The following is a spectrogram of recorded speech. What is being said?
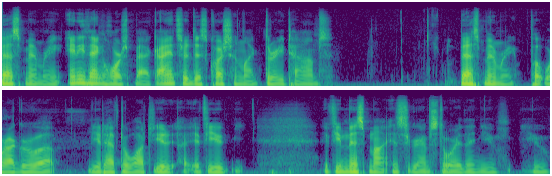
Best memory. Anything horseback. I answered this question like three times. Best memory. Put where I grew up. You'd have to watch. You if you if you missed my Instagram story, then you you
